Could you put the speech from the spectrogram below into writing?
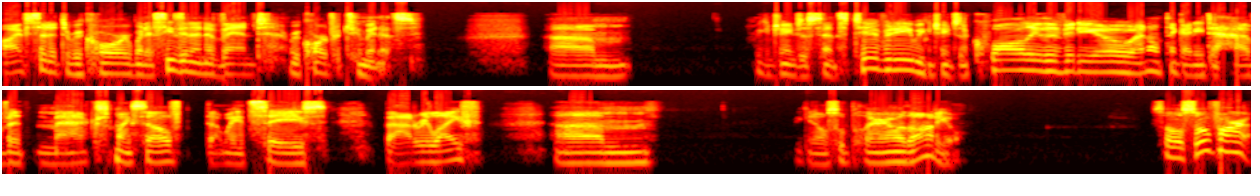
I've set it to record when it sees an event, record for two minutes. Um, we can change the sensitivity. We can change the quality of the video. I don't think I need to have it max myself. That way it saves battery life. Um, we can also play around with audio. So, so far,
